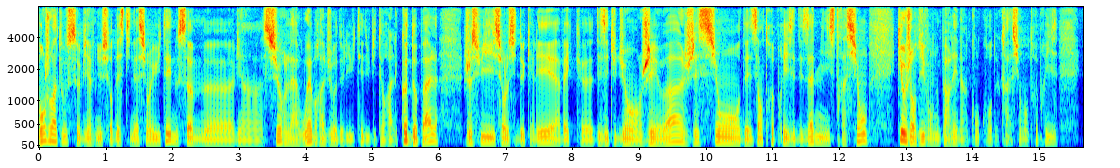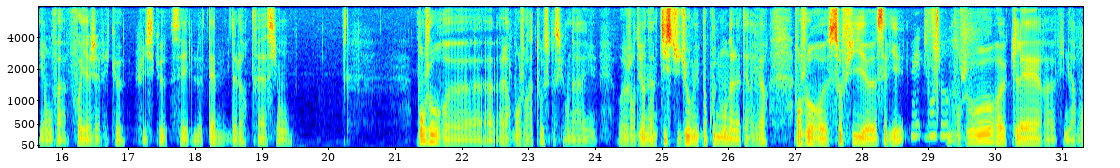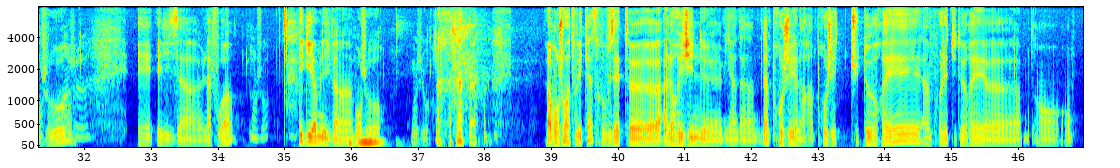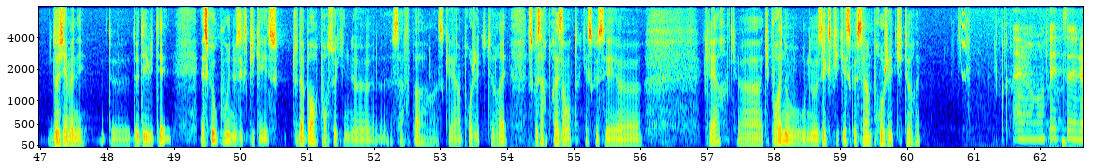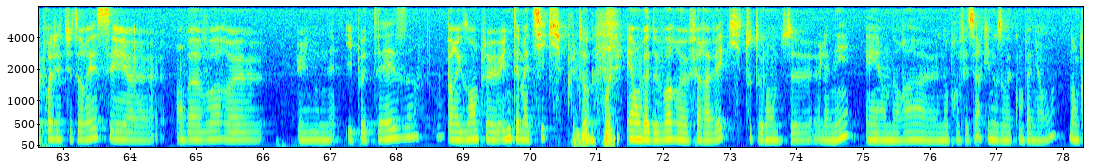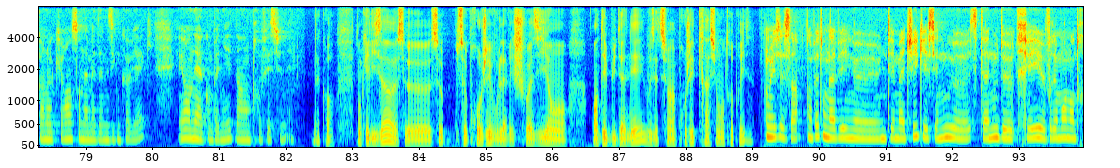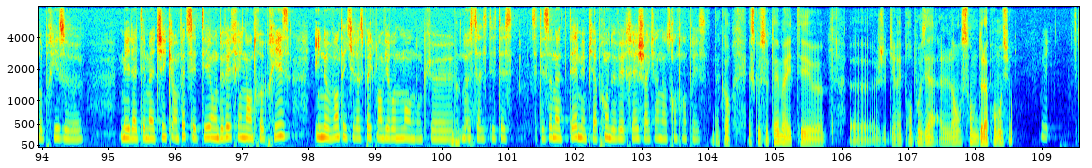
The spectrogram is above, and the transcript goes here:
Bonjour à tous, bienvenue sur Destination IUT. Nous sommes euh, bien sur la web radio de l'IUT du littoral Côte d'Opale. Je suis sur le site de Calais avec euh, des étudiants en GEA, gestion des entreprises et des administrations, qui aujourd'hui vont nous parler d'un concours de création d'entreprise et on va voyager avec eux puisque c'est le thème de leur création. Bonjour, euh, alors bonjour à tous, parce qu'on a aujourd'hui on a un petit studio, mais beaucoup de monde à l'intérieur. Bonjour euh, Sophie euh, Cellier. Oui, bonjour. Bonjour Claire Finard, bonjour. Bonjour. Et Elisa Lavoie. Bonjour. Et Guillaume Livin, bonjour. Bonjour. Alors bonjour à tous les quatre. Vous êtes à l'origine bien d'un projet, alors un projet tutoré, un projet tutoré en, en, deuxième année de, de DUT. Est-ce que vous pouvez nous expliquer tout d'abord, pour ceux qui ne savent pas hein, ce qu'est un projet tutoré, ce que ça représente, qu'est-ce que c'est euh, Claire, tu, as, tu, pourrais nous, nous, expliquer ce que c'est un projet tutoré? Alors en fait, euh, le projet tutoré, c'est euh, on va avoir euh, une hypothèse, par exemple une thématique plutôt, mmh, oui. et on va devoir faire avec tout au long de l'année. Et on professeurs qui nous accompagneront. Donc en l'occurrence, on a Madame Zinkoviak et on est accompagné d'un professionnel. D'accord. Donc Elisa, ce, ce, ce projet, vous l'avez choisi en, en début d'année. Vous êtes sur un projet de création d'entreprise? Oui, c'est ça. En fait, on avait une, une thématique et c'est nous, euh, c'était à nous de créer vraiment l'entreprise. Euh, mais la thématique, en fait, c'était on devait créer une entreprise innovante et qui respecte l'environnement. Donc euh, c'était c'était ça notre thème, et puis après on devait créer chacun notre entreprise. D'accord. Est-ce que ce thème a été, euh, euh, je dirais, proposé à l'ensemble de la promotion? Oui.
